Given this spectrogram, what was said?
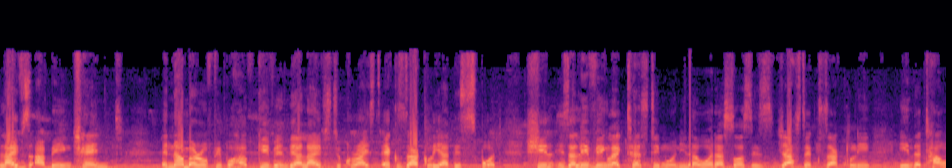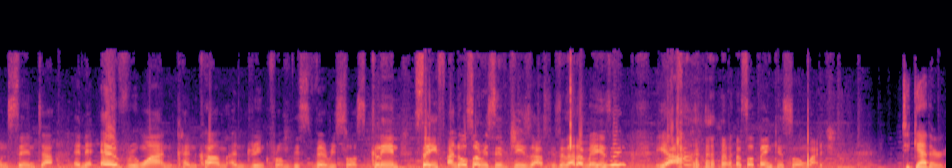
Lives are being changed. A number of people have given their lives to Christ exactly at this spot. She is a living like testimony. The water source is just exactly in the town center and everyone can come and drink from this very source. Clean, safe, and also receive Jesus. Isn't that amazing? Yeah. so thank you so much. Together,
